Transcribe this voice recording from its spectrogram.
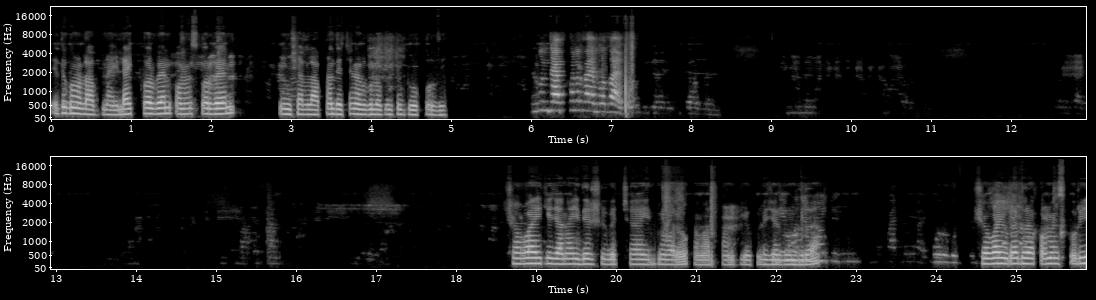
এতে কোনো লাভ নাই। লাইক করবেন কমেন্টস করবেন ইনশাল্লাহ আপনাদের চ্যানেলগুলো কিন্তু গ্রো করবে। সবাইকে জানাই ঈদের শুভেচ্ছা, ঈদ মোবারক আমার প্রিয় কলেজের বন্ধুরা। সবাই ওরা ধরা কমেন্টস করি।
